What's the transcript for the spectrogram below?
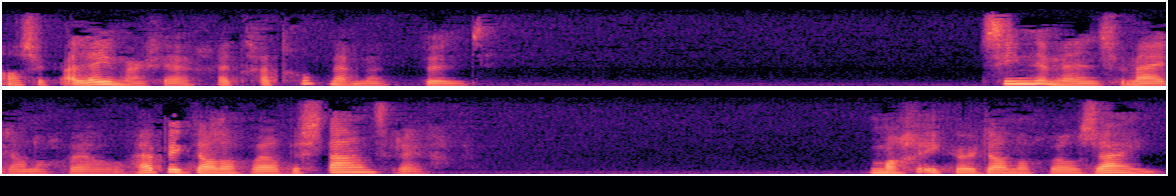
als ik alleen maar zeg, het gaat goed met me, punt. Zien de mensen mij dan nog wel? Heb ik dan nog wel bestaansrecht? Mag ik er dan nog wel zijn?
